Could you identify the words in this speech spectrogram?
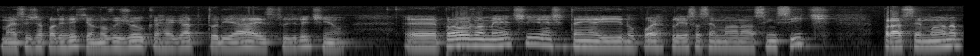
Mas vocês já podem ver aqui, ó, novo jogo, carregar tutoriais, tudo direitinho. É, provavelmente a gente tem aí no Power Play essa semana SimCity. Para a semana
